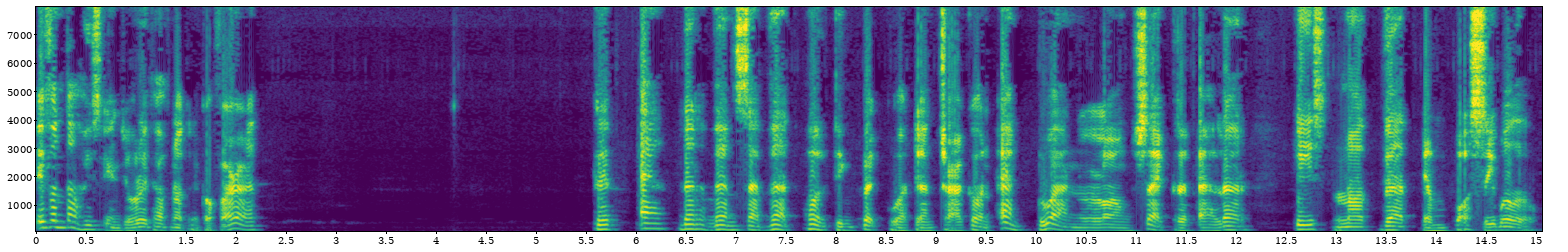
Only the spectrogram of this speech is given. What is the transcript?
Even though his injuries have not recovered, Elder then said that holding back Guardian Dragon and Tuan Long Sacred Elder is not that impossible.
